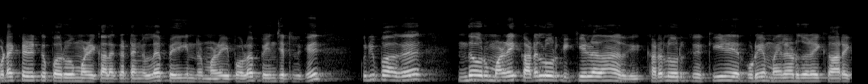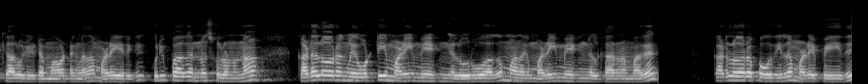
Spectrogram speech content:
வடகிழக்கு பருவமழை காலகட்டங்களில் பெய்கின்ற மழை போல் பெஞ்சிட்ருக்கு குறிப்பாக இந்த ஒரு மழை கடலூருக்கு கீழே தான் இருக்குது கடலூருக்கு கீழே இருக்கக்கூடிய மயிலாடுதுறை காரைக்கால் உள்ளிட்ட மாவட்டங்களில் தான் மழை இருக்குது குறிப்பாக இன்னும் சொல்லணும்னா கடலோரங்களை ஒட்டி மழை மேகங்கள் உருவாகும். அந்த மழை மேகங்கள் காரணமாக கடலோர பகுதியில் மழை பெய்யுது.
